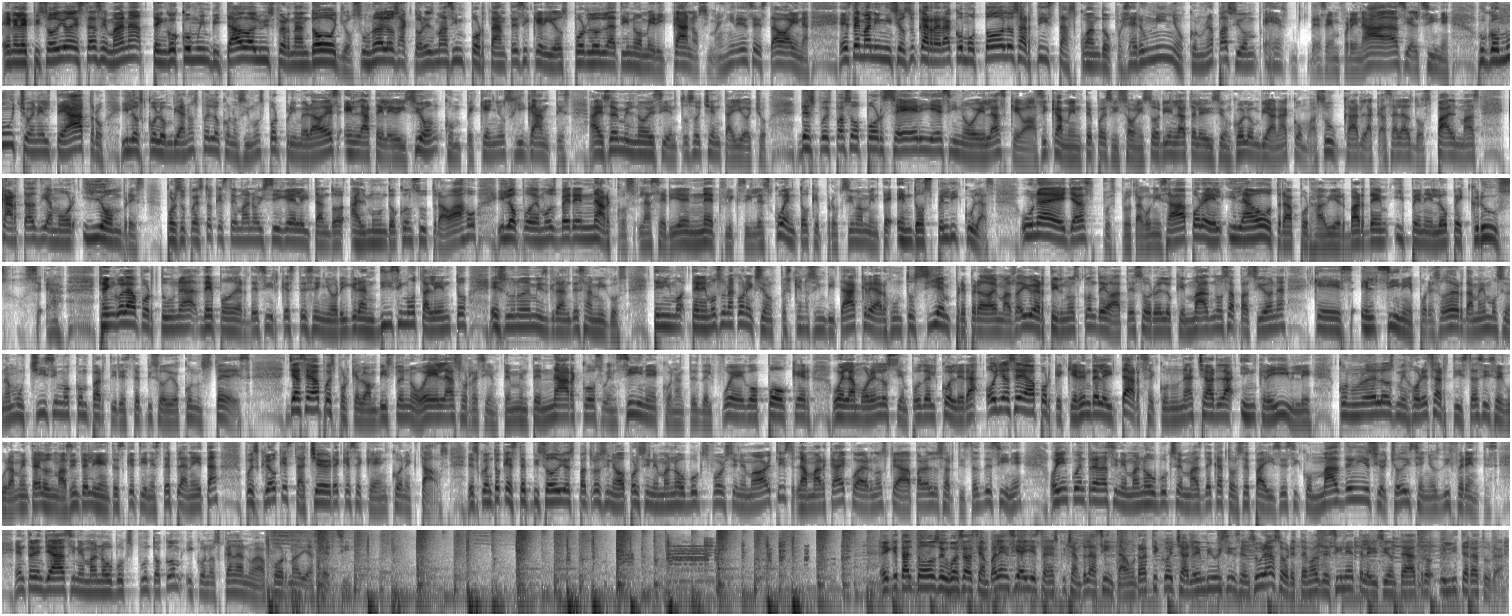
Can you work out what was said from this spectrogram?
En el episodio de esta semana tengo como invitado a Luis Fernando Hoyos, uno de los actores más importantes y queridos por los latinoamericanos. Imagínense esta vaina. Este man inició su carrera como todos los artistas cuando pues era un niño con una pasión eh, desenfrenada hacia el cine. Jugó mucho en el teatro y los colombianos pues lo conocimos por primera vez en la televisión con Pequeños Gigantes, a eso de 1988. Después pasó por series y novelas que básicamente pues son historia en la televisión colombiana como Azúcar, La Casa de las Dos Palmas, Cartas de Amor y Hombres. Por supuesto que este man hoy sigue deleitando al mundo con su trabajo y lo podemos ver en Narcos, la serie de Netflix. Y les cuento que próximamente en dos películas, una de ellas pues protagonizada por él y la otra por Javier Bardem y Penélope Cruz. O sea, tengo la fortuna de poder decir que este señor y grandísimo talento es uno de mis grandes amigos. Tenemos, una conexión pues que nos invita a crear juntos siempre, pero además a divertirnos con debates sobre lo que más nos apasiona, que es el cine. Por eso de verdad me emociona muchísimo compartir este episodio con ustedes. Ya sea pues porque lo han visto en novelas o recientemente en Narcos o en cine, con Antes del Fuego, Póker o El Amor en los tiempos del cólera, o ya sea porque quieren deleitarse con una charla increíble con uno de los mejores artistas y seguramente de los más inteligentes que tiene este planeta, pues creo que está chévere que se queden conectados. Les cuento que este episodio es patrocinado por Cinema Notebooks for Cinema Artists, la marca de cuadernos creada para los artistas de cine. Hoy encuentran a Cinema Notebooks en más de 14 países y con más de 18 diseños diferentes. Entren ya a cinemanotebooks.com y conozcan la nueva forma de hacer cine. Hey, ¿qué tal todos? Soy Juan Sebastián Valencia y están escuchando La Cinta, un ratico de charla en vivo y sin censura sobre temas de cine, televisión, teatro y literatura.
